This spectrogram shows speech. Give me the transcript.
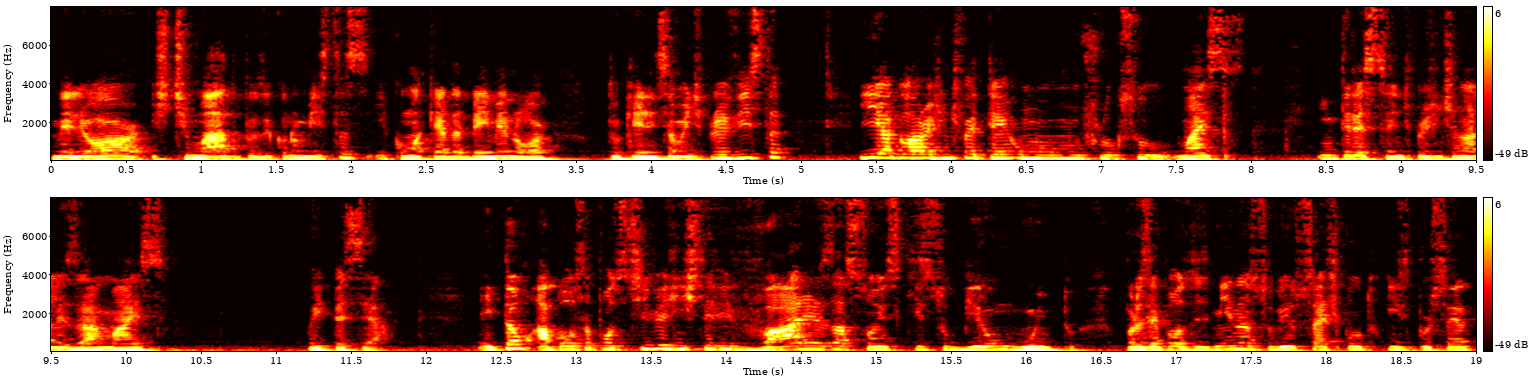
melhor estimado pelos economistas e com uma queda bem menor do que inicialmente prevista. E agora a gente vai ter um, um fluxo mais interessante para a gente analisar mais o IPCA. Então, a bolsa positiva, a gente teve várias ações que subiram muito. Por exemplo, a Minas subiu 7,15%,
